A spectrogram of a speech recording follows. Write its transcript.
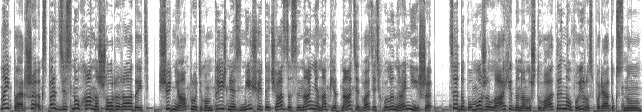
Найперше, експерт зі сну Ханна Шор радить щодня протягом тижня зміщуйте час засинання на 15-20 хвилин раніше. Це допоможе лагідно налаштувати новий розпорядок сну.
